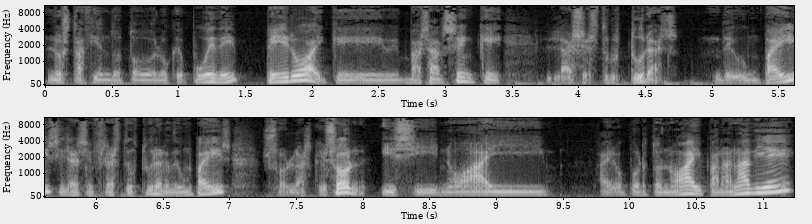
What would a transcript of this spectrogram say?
no está haciendo todo lo que puede, pero hay que basarse en que las estructuras de un país y las infraestructuras de un país son las que son. Y si no hay aeropuerto no hay para nadie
